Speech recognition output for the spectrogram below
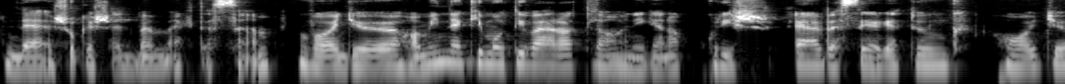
de sok esetben megteszem. Vagy ha mindenki motiválatlan, igen, akkor is elbeszélgetünk, hogy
